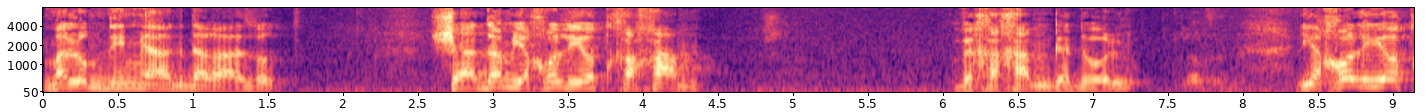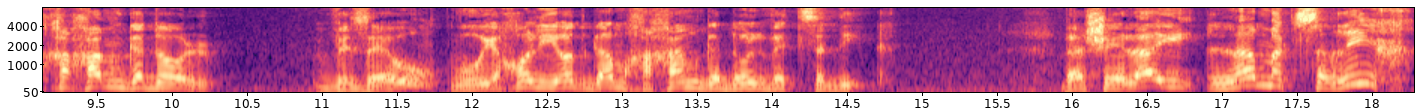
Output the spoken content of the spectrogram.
מה לומדים מההגדרה הזאת? שאדם יכול להיות חכם וחכם גדול, יכול להיות חכם גדול וזהו, והוא יכול להיות גם חכם גדול וצדיק. והשאלה היא, למה צריך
